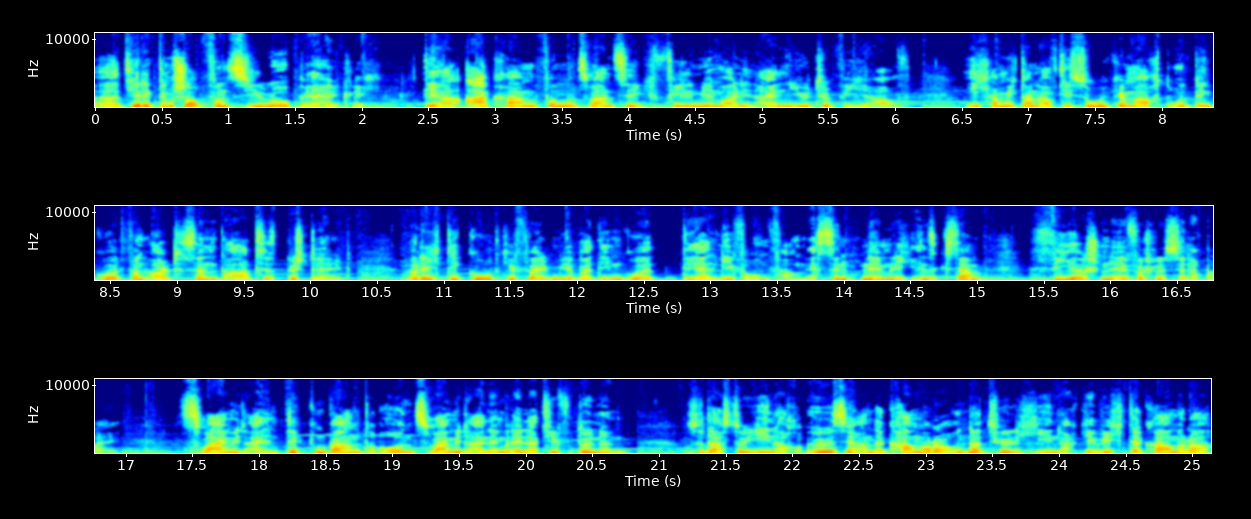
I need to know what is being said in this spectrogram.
äh, direkt im Shop von C-Rope erhältlich. Der Arkham 25 fiel mir mal in einem YouTube-Video auf. Ich habe mich dann auf die Suche gemacht und den Gurt von Artisan Artist bestellt. Richtig gut gefällt mir bei dem Gurt der Lieferumfang. Es sind nämlich insgesamt vier Schnellverschlüsse dabei. Zwei mit einem dicken Band und zwei mit einem relativ dünnen, sodass du je nach Öse an der Kamera und natürlich je nach Gewicht der Kamera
